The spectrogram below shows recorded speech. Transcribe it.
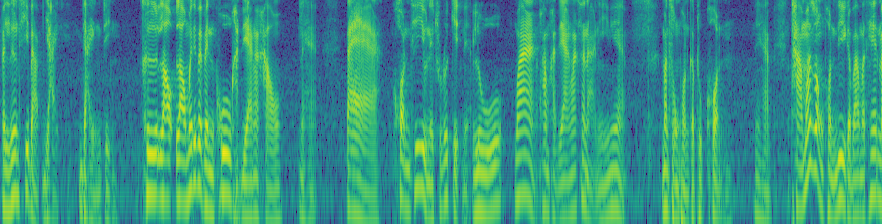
เป็นเรื่องที่แบบใหญ่ใหญ่จริง ๆ คือเราเราไม่ได้ไปเป็นคู่ขัดแย้งกับเขานะฮะแต่คนที่อยู่ในธุรกิจเนี่ยรู้ว่าความขัดแย้งลักษณะนี้เนี่ยมันส่งผลกับทุกคนนะครับถามว่าส่งผลดีกับบางประเทศไหม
